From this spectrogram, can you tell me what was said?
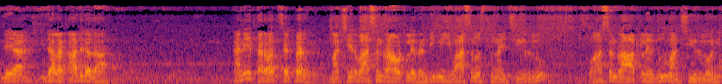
ఇది ఇది అలా కాదు కదా. కానీ తర్వాత చెప్పారు మా చీర వాసన రావట్లేదండి మీ వాసన వస్తున్నాయి చీరలు వాసన రావట్లేదు మా చీరలు అని.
